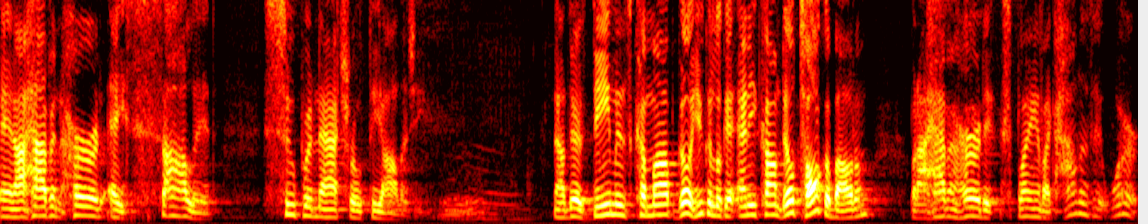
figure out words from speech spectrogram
and I haven't heard a solid supernatural theology. Now, there's demons come up. Go, you can look at any com. They'll talk about them, but I haven't heard it explained. Like, how does it work?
